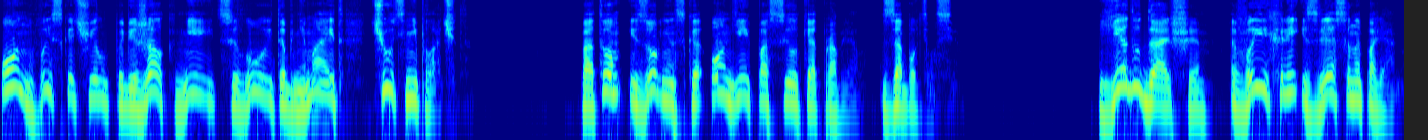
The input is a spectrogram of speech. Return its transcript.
Он выскочил, побежал к ней, целует, обнимает, чуть не плачет. Потом из Обнинска он ей посылки отправлял, заботился. Еду дальше. Выехали из леса на поляну.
